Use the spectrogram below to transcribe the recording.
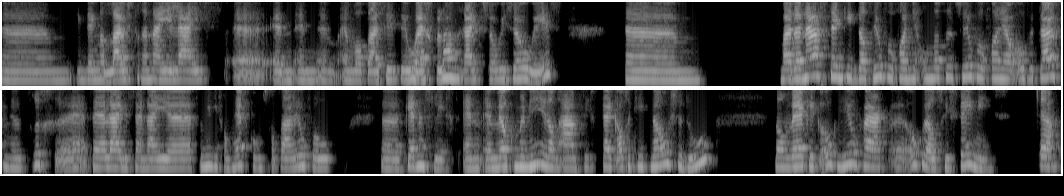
Um, ik denk dat luisteren naar je lijf uh, en, en, en, en, wat daar zit heel erg belangrijk sowieso is. Um, maar daarnaast denk ik dat heel veel van je, omdat het heel veel van jouw overtuigingen terug uh, te herleiden zijn naar je familie van herkomst, dat daar heel veel uh, kennis ligt. En, en welke manier je dan aanvliegt. Kijk, als ik hypnose doe, dan werk ik ook heel vaak ook wel systemisch. Ja,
